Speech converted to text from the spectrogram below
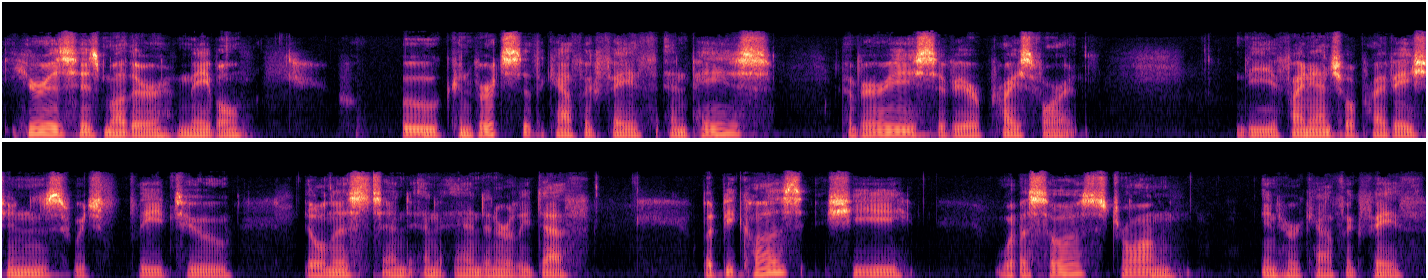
here is his mother, Mabel, who converts to the Catholic faith and pays a very severe price for it. The financial privations which lead to illness and, and, and an early death. But because she was so strong in her Catholic faith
